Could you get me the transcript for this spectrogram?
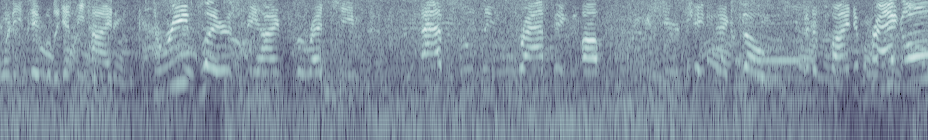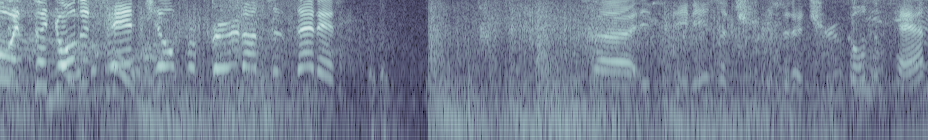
when he's able to get behind. Three players behind for the red team. Absolutely wrapping up here. JPEG though, gonna find a frag. Oh, it's a golden pan kill for Berd onto Zenith. Uh, is it is a tr- is it a true golden pan?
